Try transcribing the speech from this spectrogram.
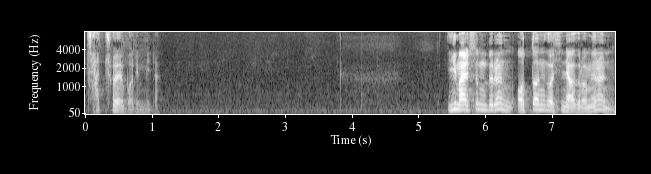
자초해 버립니다. 이 말씀들은 어떤 것이냐 그러면은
